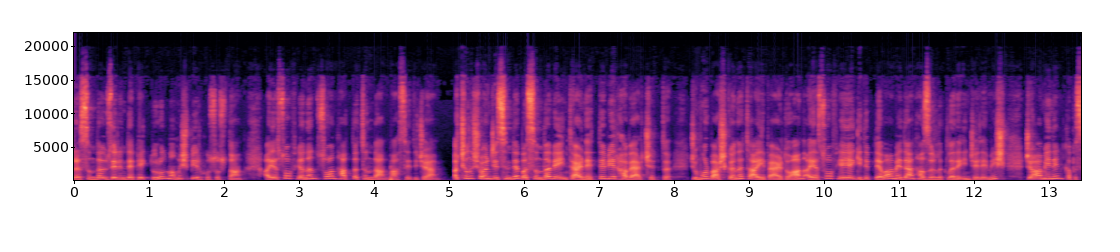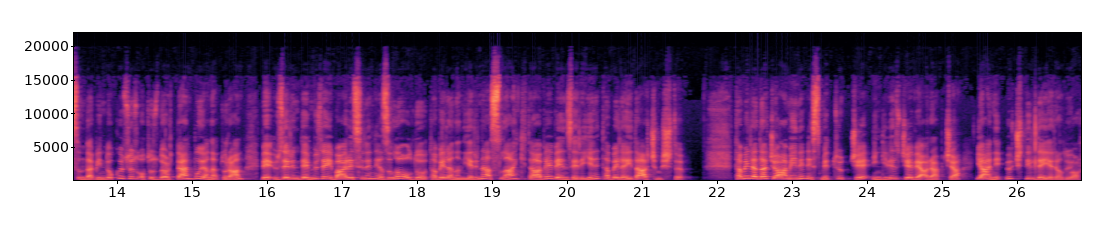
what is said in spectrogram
sırasında üzerinde pek durulmamış bir husustan, Ayasofya'nın son hattatından bahsedeceğim. Açılış öncesinde basında ve internette bir haber çıktı. Cumhurbaşkanı Tayyip Erdoğan Ayasofya'ya gidip devam eden hazırlıkları incelemiş, caminin kapısında 1934'ten bu yana duran ve üzerinde müze ibaresinin yazılı olduğu tabelanın yerine asılan kitabe benzeri yeni tabelayı da açmıştı. Tabelada caminin ismi Türkçe, İngilizce ve Arapça yani üç dilde yer alıyor.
